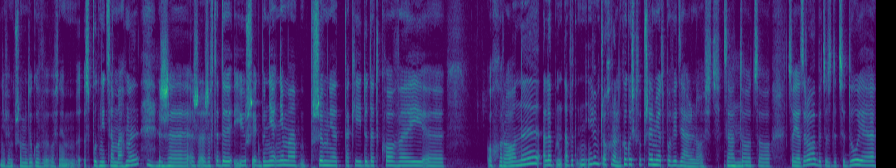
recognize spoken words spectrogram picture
nie wiem, przyszło mi do głowy właśnie spódnica mamy, że, że, że wtedy już jakby nie, nie ma przy mnie takiej dodatkowej e, ochrony, ale nawet nie wiem czy ochrony, kogoś, kto przejmie odpowiedzialność za Mhm. to, co, co ja zrobię, co zdecyduję,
